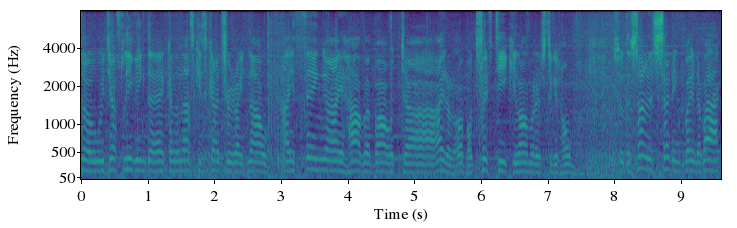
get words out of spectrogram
So we're just leaving the Kananaskis country right now. I think I have about uh, I don't know about 50 kilometers to get home. So the sun is setting by the back.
